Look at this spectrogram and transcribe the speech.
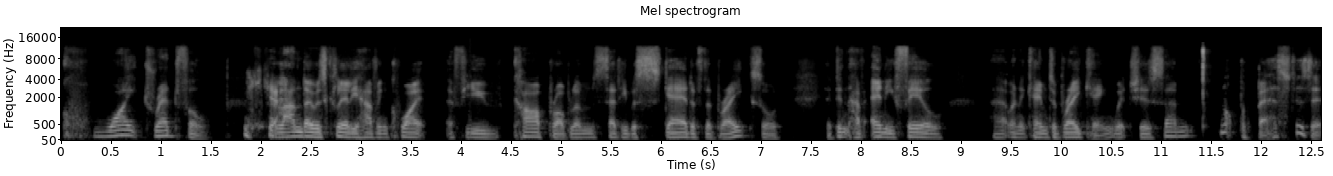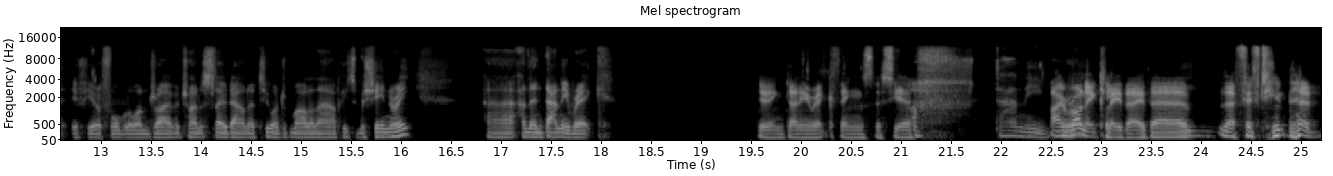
quite dreadful. Yeah. Lando is clearly having quite a few car problems. Said he was scared of the brakes, or it didn't have any feel uh, when it came to braking, which is um, not the best, is it? If you're a Formula One driver trying to slow down a 200 mile an hour piece of machinery, uh, and then Danny Rick, Doing Danny Rick things this year. Danny. Rick. Ironically, though, they're Mm. they're 15. They're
